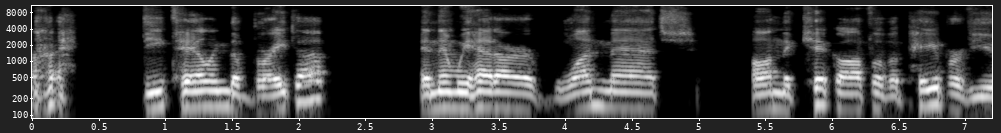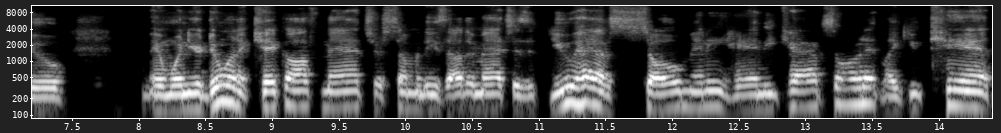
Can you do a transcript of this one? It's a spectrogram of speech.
detailing the breakup. And then we had our one match on the kickoff of a pay per view. And when you're doing a kickoff match or some of these other matches, you have so many handicaps on it. Like you can't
